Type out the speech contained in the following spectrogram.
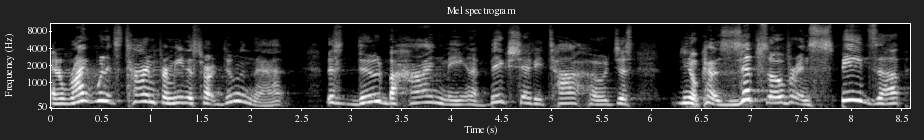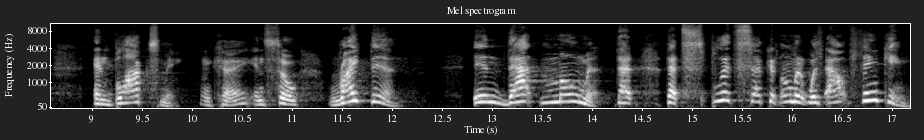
And right when it's time for me to start doing that, this dude behind me in a big Chevy Tahoe just, you know, kind of zips over and speeds up and blocks me. Okay? And so right then, in that moment, that, that split second moment without thinking,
